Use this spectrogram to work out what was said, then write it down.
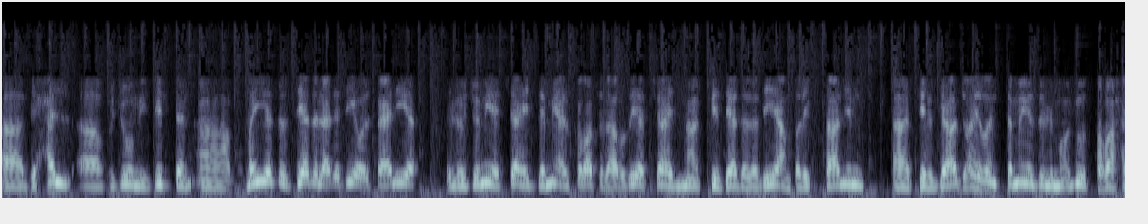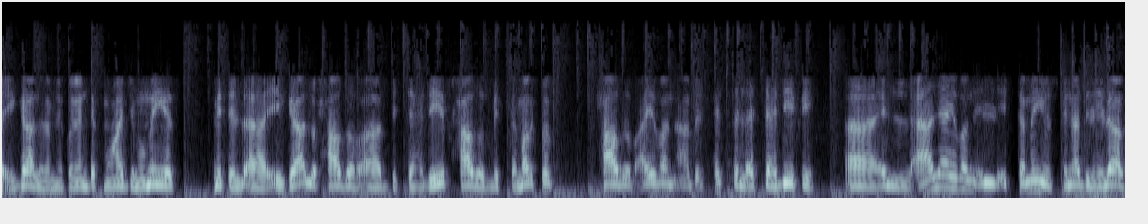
بحل آه، هجومي جدا. مميز الزيادة العددية والفعالية الهجومية تشاهد جميع الكرات العرضية تشاهد هناك في زيادة عددية عن طريق سالم تيرجادو أيضا التميز اللي موجود صراحة ايجال لما يكون عندك مهاجم مميز مثل ايجال وحاضر بالتهديف حاضر بالتمركز حاضر أيضا بالحس التهديفي آه، العالي. أيضا التميز في نادي الهلال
